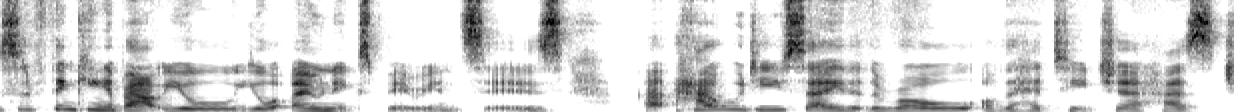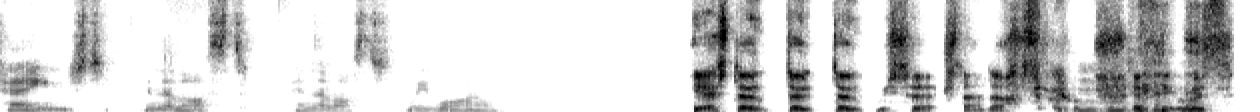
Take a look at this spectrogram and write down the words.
sort of thinking about your your own experiences. Uh, how would you say that the role of the head teacher has changed in the last in the last wee while. Yes, don't don't don't research that article. it was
